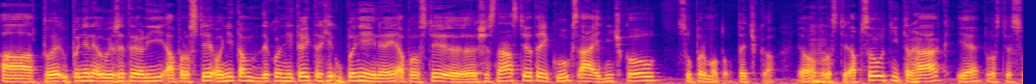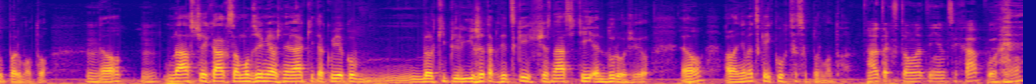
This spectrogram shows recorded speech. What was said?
a to je úplně neuvěřitelný a prostě oni tam, jako některý trh je úplně jiný a prostě 16 eh, letý kluk s A1 supermoto, tečka, jo, mm-hmm. prostě absolutní trhák je prostě supermoto. Hmm. Jo? U nás v Čechách samozřejmě až na nějaký takový jako velký pilíře, tak vždycky v 16 chtějí enduro, že jo? jo? Ale německý kluk chce supermoto. Ale tak v tomhle ty Němci chápu. Jo?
